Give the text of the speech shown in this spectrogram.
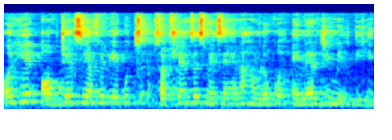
और ये ऑब्जेक्ट्स या फिर ये कुछ सब्सटेंसेस में से है ना हम लोग को एनर्जी मिलती है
